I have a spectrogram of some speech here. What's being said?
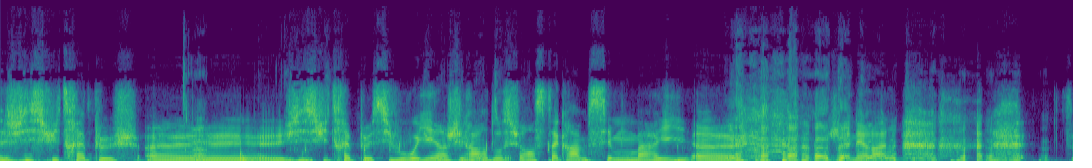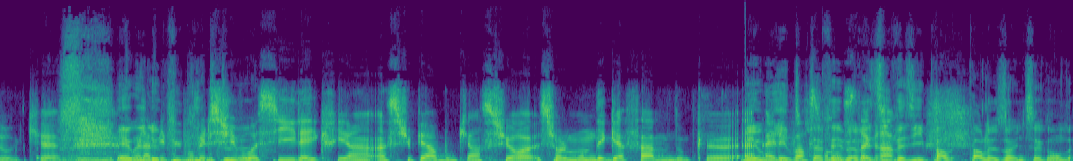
J'y suis très peu. Euh, ah, j'y suis très peu. Si vous voyez un Girardo sur Instagram, c'est mon mari euh, en général. donc, euh, Et oui, mais vous pouvez le suivre aussi. Il a écrit un, super bouquin sur sur le monde des gafam. Donc allez voir à fait. Bah, vas-y, vas-y, parle-en une seconde.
